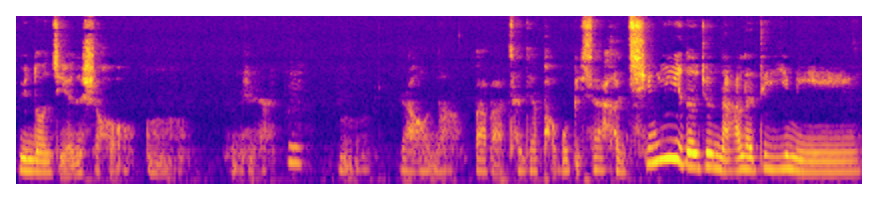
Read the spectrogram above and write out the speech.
运动节的时候，嗯，是不是？ 嗯嗯。然后呢，爸爸参加跑步比赛，很轻易的就拿了第一名，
